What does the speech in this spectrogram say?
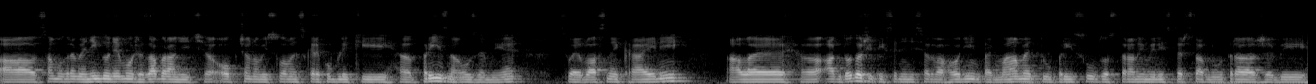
a samozrejme nikto nemôže zabrániť občanovi Slovenskej republiky prísť na územie svojej vlastnej krajiny, ale ak dodrží tých 72 hodín, tak máme tu prísľub zo strany ministerstva vnútra, že by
